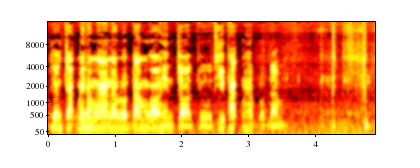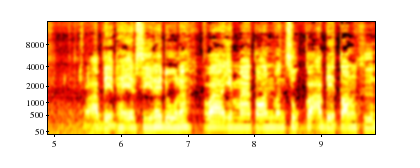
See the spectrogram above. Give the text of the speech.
เครื่องจักรไม่ทำงานนะครับ รถดำก็เห็นจอดอยู่ที่พักนะครับ รถดำ ก็อัปเดตให้ FC ได้ดูนะ เพราะว่าเอ็มมาตอนวันศุกร์ก็อัปเดตตอนกลางคืน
